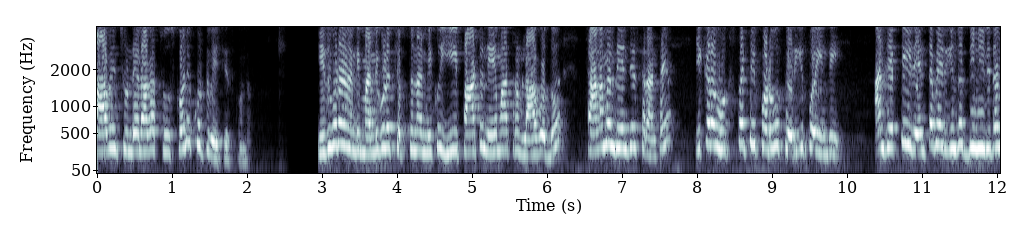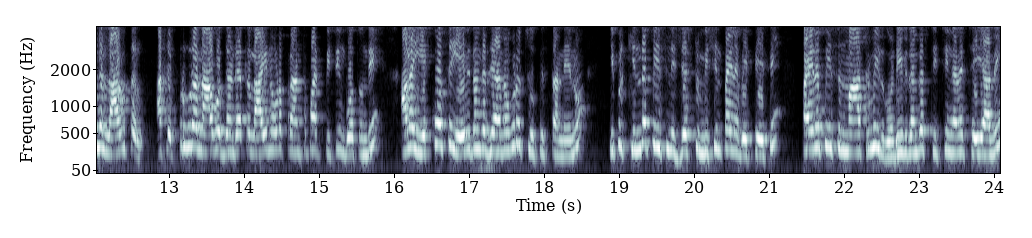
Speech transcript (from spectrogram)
పావించి ఉండేలాగా చూసుకొని కుట్టు వేసేసుకుందాం. ఇది కూడా అండి మళ్ళీ కూడా చెప్తున్నాను మీకు ఈ పాటును ఏమాత్రం లాగొద్దు. చాలా మంది ఏం చేస్తారంటే ఇక్కడ హుక్స్ పట్టి పొడవు పెరిగిపోయింది అని చెప్పి ఇది ఎంత పెరిగిందో దీన్ని ఈ విధంగా లాగుతారు. అట్లా ఎప్పుడు కూడా లాగొద్దండి. అట్లా లాగినా కూడా ఫ్రంట్ పార్ట్ ఫిట్టింగ్ పోతుంది. అలా ఎక్కువ ఏ విధంగా చేయాలో కూడా చూపిస్తాను నేను. ఇప్పుడు కింద పీస్ని జస్ట్ మిషన్ పైన పెట్టేసి పైన పీస్ని మాత్రమే ఇదిగోండి ఈ విధంగా స్టిచ్చింగ్ అనేది చేయాలి.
